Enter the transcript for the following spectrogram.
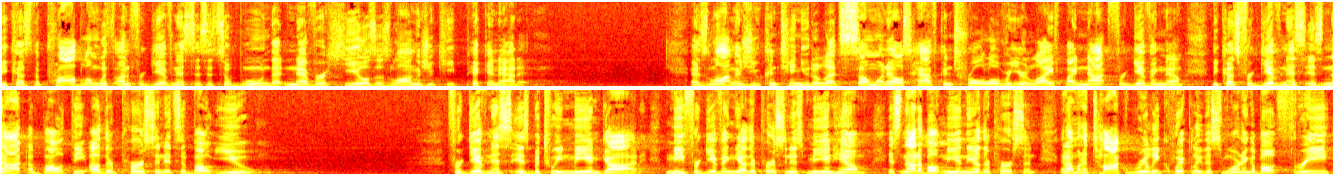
because the problem with unforgiveness is it's a wound that never heals as long as you keep picking at it. As long as you continue to let someone else have control over your life by not forgiving them, because forgiveness is not about the other person, it's about you. Forgiveness is between me and God. Me forgiving the other person is me and him. It's not about me and the other person. And I'm going to talk really quickly this morning about three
